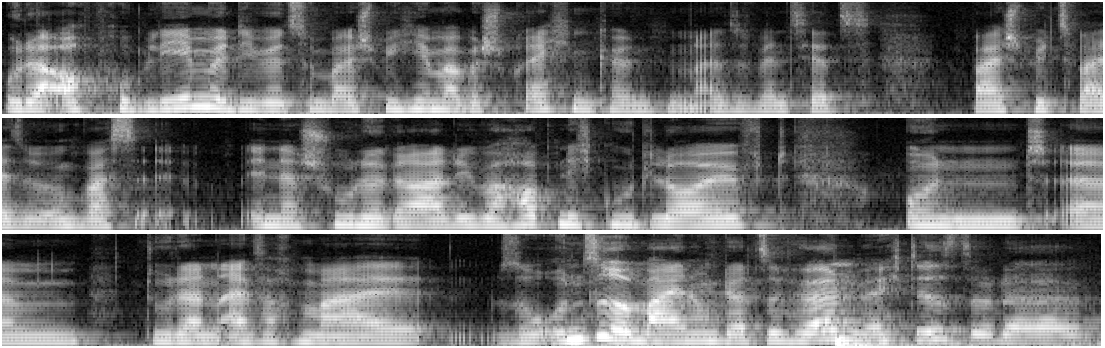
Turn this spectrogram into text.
oder auch Probleme, die wir zum Beispiel hier mal besprechen könnten. Also wenn es jetzt beispielsweise irgendwas in der Schule gerade überhaupt nicht gut läuft und ähm, du dann einfach mal so unsere Meinung dazu hören möchtest oder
